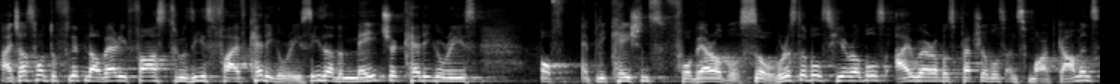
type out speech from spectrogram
I just want to flip now very fast through these five categories. These are the major categories of applications for wearables. So wristables, hearables, eye wearables, patchables, and smart garments.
